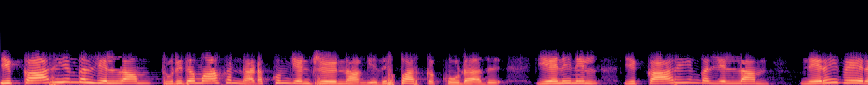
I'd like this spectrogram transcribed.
இக்காரியங்கள் எல்லாம் துரிதமாக நடக்கும் என்று நாம் எதிர்பார்க்க கூடாது. ஏனெனில் இக்காரியங்கள் எல்லாம் நிறைவேற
